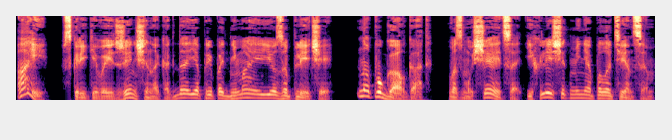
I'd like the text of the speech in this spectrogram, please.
«Ай!» — вскрикивает женщина, когда я приподнимаю ее за плечи. «Напугал, гад!» Возмущается и хлещет меня полотенцем,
